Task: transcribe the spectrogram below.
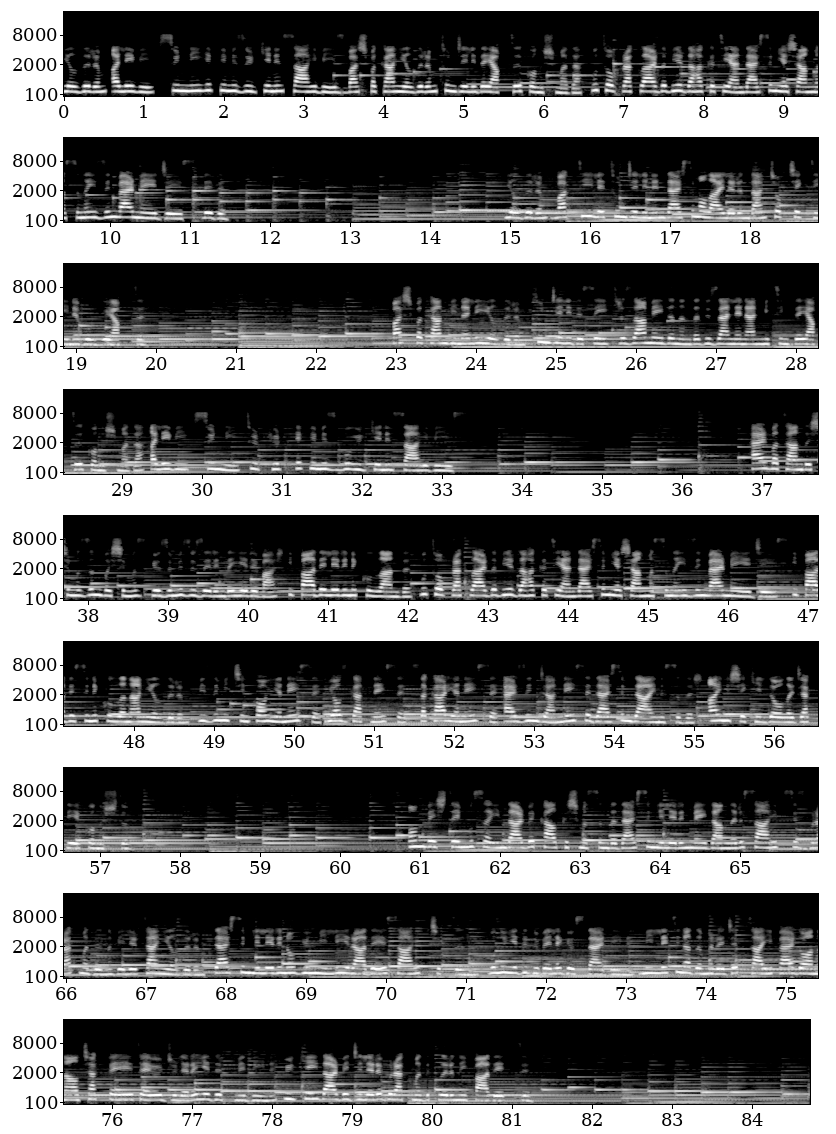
Yıldırım, Alevi, Sünni hepimiz ülkenin sahibiyiz. Başbakan Yıldırım Tunceli'de yaptığı konuşmada, bu topraklarda bir daha katiyen Dersim yaşanmasına izin vermeyeceğiz, dedi. Yıldırım, vaktiyle Tunceli'nin Dersim olaylarından çok çektiğine vurgu yaptı. Başbakan Binali Yıldırım, Tunceli'de Seyit Rıza Meydanı'nda düzenlenen mitingde yaptığı konuşmada, Alevi, Sünni, Türk, Kürt, hepimiz bu ülkenin sahibiyiz. Her vatandaşımızın başımız, gözümüz üzerinde yeri var, ifadelerini kullandı. Bu topraklarda bir daha katiyen Dersim yaşanmasına izin vermeyeceğiz, ifadesini kullanan Yıldırım, bizim için Konya neyse, Yozgat neyse, Sakarya neyse, Erzincan neyse Dersim de aynısıdır, aynı şekilde olacak diye konuştu. 15 Temmuz ayın darbe kalkışmasında Dersimlilerin meydanları sahipsiz bırakmadığını belirten Yıldırım, Dersimlilerin o gün milli iradeye sahip çıktığını, bunu yedi dübele gösterdiğini, milletin adamı Recep Tayyip Erdoğan alçak FETÖ'cülere yedirtmediğini, ülkeyi darbecilere bırakmadıklarını ifade etti.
